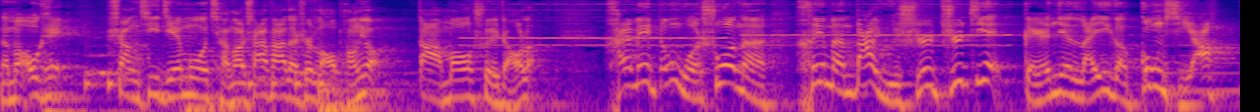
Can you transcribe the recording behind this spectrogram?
那么 OK，上期节目抢到沙发的是老朋友大猫睡着了，还没等我说呢，黑曼巴雨石直接给人家来一个恭喜啊！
